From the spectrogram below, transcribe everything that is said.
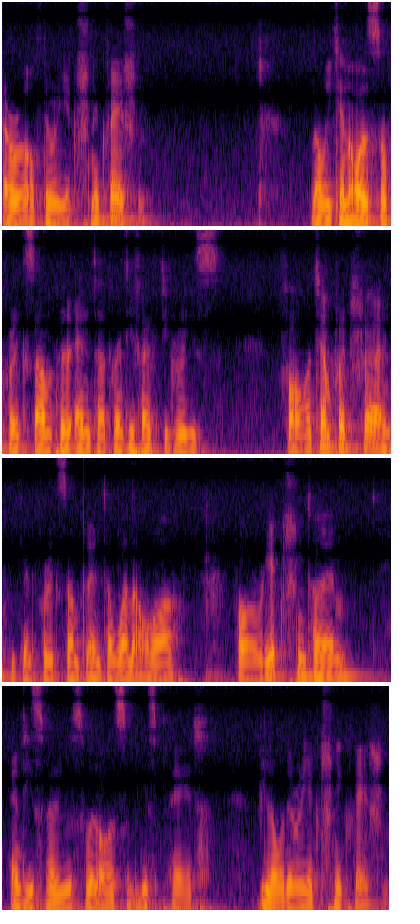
arrow of the reaction equation. Now we can also, for example, enter 25 degrees for our temperature and we can, for example, enter one hour for reaction time and these values will also be displayed below the reaction equation.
